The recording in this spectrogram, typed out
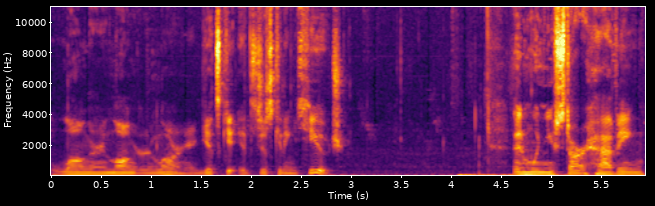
longer and longer and longer it gets it's just getting huge. And when you start having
